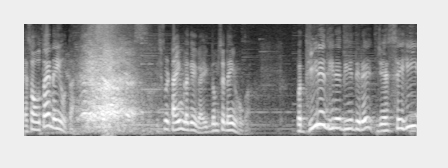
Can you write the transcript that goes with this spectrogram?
ऐसा होता है? नहीं होता है। yes, इसमें टाइम लगेगा एकदम से नहीं होगा। पर धीरे धीरे धीरे धीरे, जैसे ही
